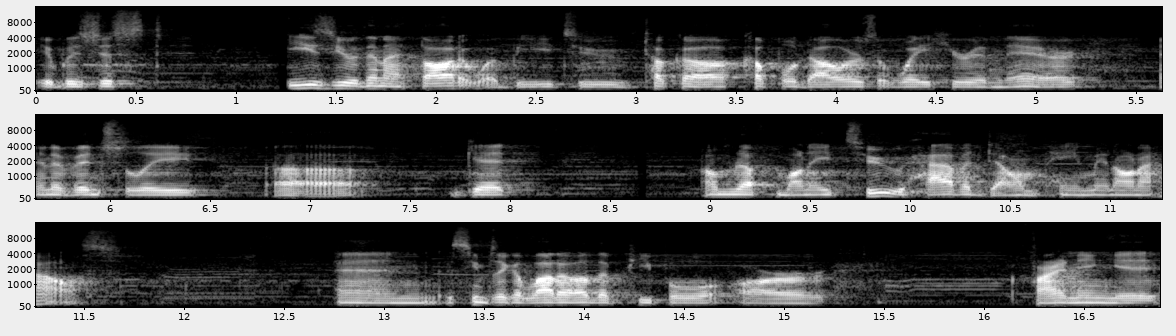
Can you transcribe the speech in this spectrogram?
it was just easier than I thought it would be to tuck a couple dollars away here and there, and eventually uh, get enough money to have a down payment on a house. And it seems like a lot of other people are finding it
